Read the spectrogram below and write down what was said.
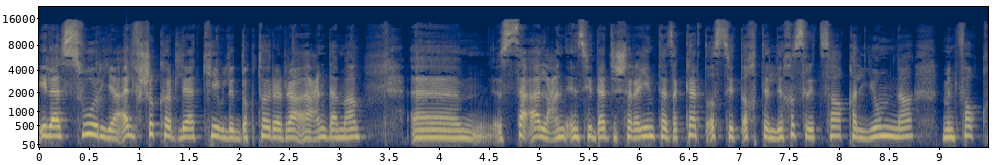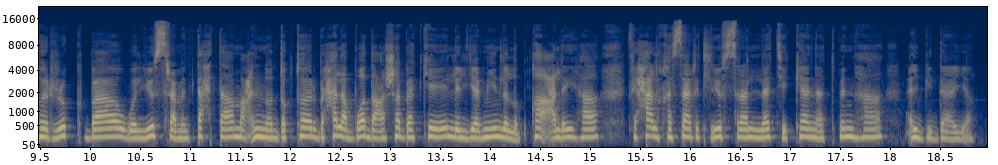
إلى سوريا. ألف شكر لك وللدكتور الرائع. عندما سأل عن انسداد الشرايين تذكرت قصة أختي اللي خسرت ساقها اليمنى من فوق الركبة واليسرى من تحتها مع إنه الدكتور بحلب وضع شبكة لليمين للإبقاء عليها في حال خسارة اليسرى التي كانت منها البداية.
